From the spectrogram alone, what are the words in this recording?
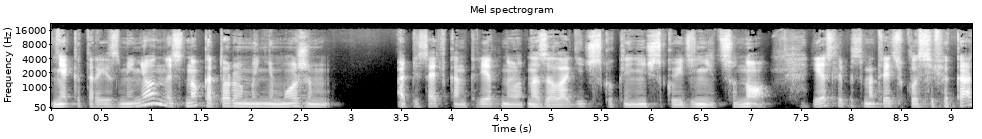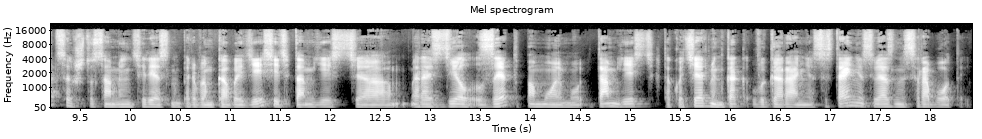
некоторая измененность, но которую мы не можем описать в конкретную нозологическую клиническую единицу. Но если посмотреть в классификациях, что самое интересное, например, в МКБ-10, там есть э, раздел Z, по-моему, там есть такой термин, как выгорание, состояние, связанное с работой.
